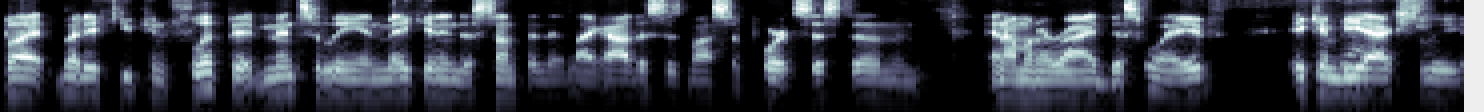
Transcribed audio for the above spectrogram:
but but if you can flip it mentally and make it into something that like oh this is my support system and, and i'm going to ride this wave it can be yeah. actually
